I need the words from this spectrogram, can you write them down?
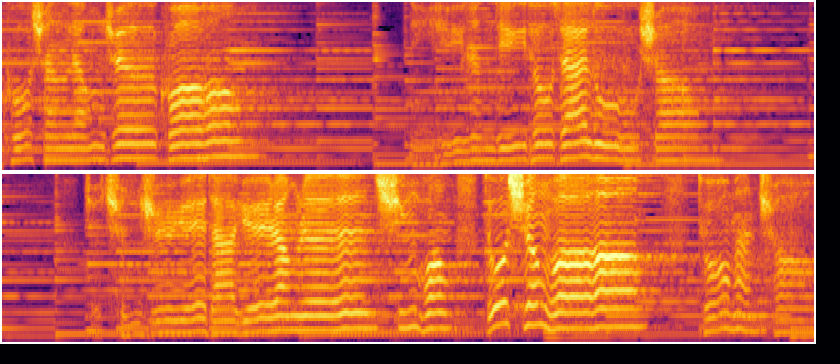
火闪亮着光，你一人低头在路上。这城市越大越让人心慌，多向往，多漫长。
